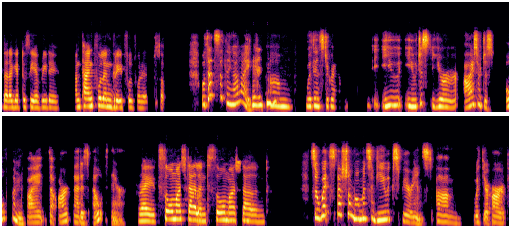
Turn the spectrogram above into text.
that I get to see every day. I'm thankful and grateful for it. So, Well, that's the thing I like um with Instagram. You you just your eyes are just opened by the art that is out there. right, so much talent, so much talent. So, what special moments have you experienced um, with your art?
